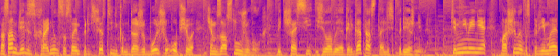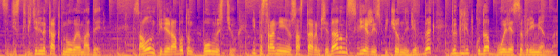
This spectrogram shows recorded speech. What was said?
на самом деле сохранил со своим предшественником даже больше общего, чем заслуживал, ведь шасси и силовые агрегаты остались прежними. Тем не менее, машина воспринимается действительно как новая модель. Салон переработан полностью, и по сравнению со старым седаном свежеиспеченный лифтбэк выглядит куда более современно.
